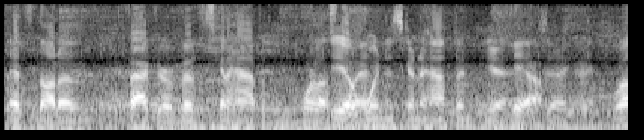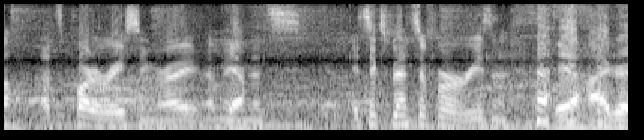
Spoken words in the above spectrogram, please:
that's not a factor of if it's going to happen more or less. Yeah, when. when it's going to happen. Yeah, Yeah. exactly. Well, that's part of racing, right? I mean, Yeah. it's it's expensive for a reason. yeah, I agree.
